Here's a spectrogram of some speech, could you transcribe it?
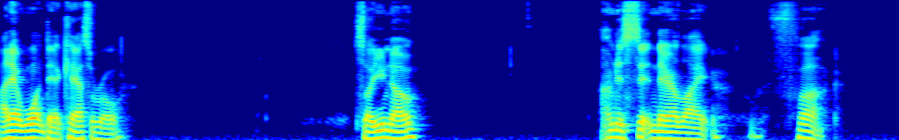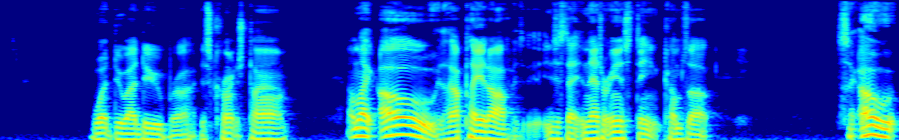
I didn't want that casserole. So, you know, I'm just sitting there like, fuck. What do I do, bro? It's crunch time. I'm like, oh, I play it off. It's just that natural instinct comes up. It's like, oh,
